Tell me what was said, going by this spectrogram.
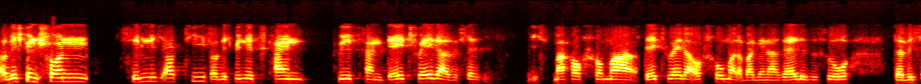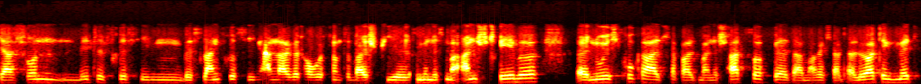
Also ich bin schon ziemlich aktiv. Also ich bin jetzt kein bin jetzt kein Daytrader, also ich, ich mache auch schon mal Daytrader auch schon mal, aber generell ist es so, dass ich ja schon einen mittelfristigen bis langfristigen Anlagehorizont zum Beispiel zumindest mal anstrebe. Äh, nur ich gucke halt, ich habe halt meine Schadsoftware, da mache ich halt Alerting mit.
